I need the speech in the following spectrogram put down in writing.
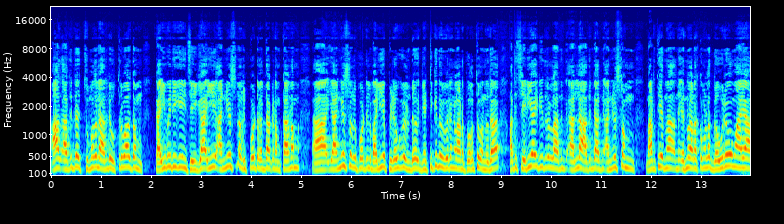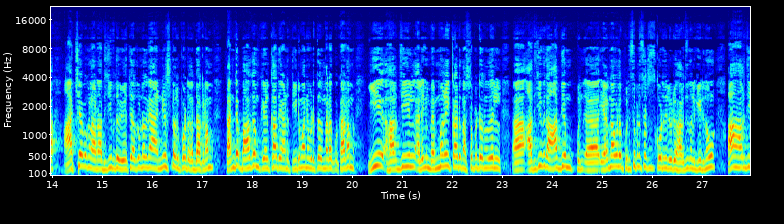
അതിന്റെ ചുമതല അതിന്റെ ഉത്തരവാദിത്തം കൈവരികയും ചെയ്യുക. ഈ അന്വേഷണ റിപ്പോർട്ട് റദ്ദാക്കണം. കാരണം ഈ അന്വേഷണ റിപ്പോർട്ടിൽ വലിയ പിഴവുകളുണ്ട്. ഞെട്ടിക്കുന്ന വിവരങ്ങളാണ് പുറത്തു വന്നത്. അത് ശരിയായ രീതിയിലുള്ള അല്ല അതിന്റെ അന്വേഷണം നടത്തിയ എന്നതടക്കമുള്ള ഗൗരവമായ ആക്ഷേപങ്ങളാണ് അതിജീവിതം ഉയർത്തിയത്. അതുകൊണ്ട് തന്നെ അന്വേഷണ റിപ്പോർട്ട് റദ്ദാക്കണം. തന്റെ ഭാഗം കേൾക്കാതെയാണ് തീരുമാനമെടുത്തത്. കാരണം ഈ ഹർജിയിൽ അല്ലെങ്കിൽ മെമ്മറി കാർഡ് നഷ്ടപ്പെട്ടു എന്നതിൽ അതിജീവിത ആദ്യം എറണാകുളം പ്രിൻസിപ്പൽ സെഷൻസ് കോടതിയിൽ ഒരു ഹർജി നൽകിയിരുന്നു. ആ ഹർജി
